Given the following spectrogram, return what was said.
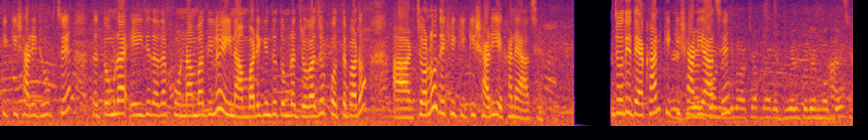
কি কি শাড়ি ঢুকছে। তো তোমরা এই যে দাদার ফোন নাম্বার দিল এই নাম্বারে কিন্তু তোমরা যোগাযোগ করতে পারো। আর চলো দেখি কি কি শাড়ি এখানে আছে। যদি দেখান কি কি শাড়ি আছে? এগুলো আছে আপনার ডুয়েল টোনের মধ্যে। আচ্ছা।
